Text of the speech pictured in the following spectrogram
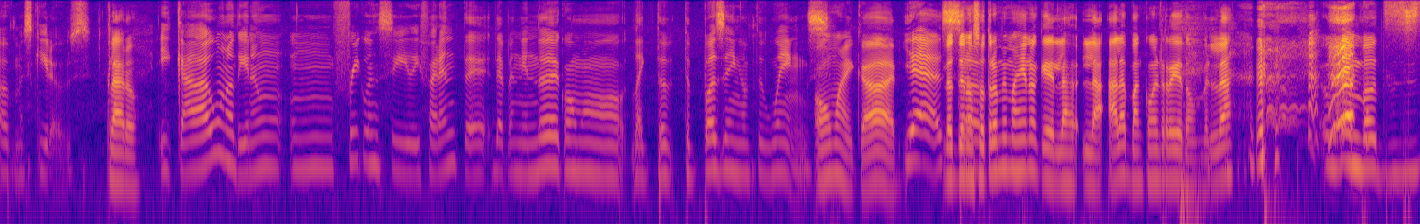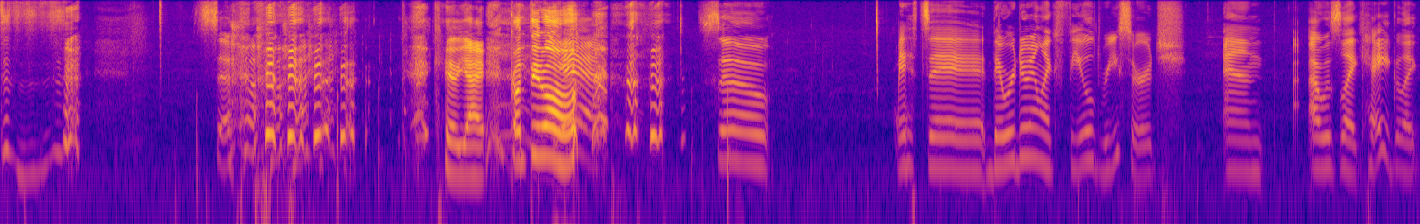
of mosquitoes Claro. y cada uno tiene un, un frequency diferente dependiendo de cómo like the, the buzzing of the wings. Oh my God. yeah, Los de so- nosotros me imagino que las las alas van con el reggaetón, ¿verdad? un dembow. so Qué viaje. Continuamos. So, este, they were doing like field research, and I was like, hey, like,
